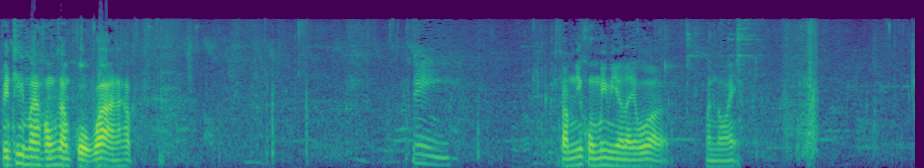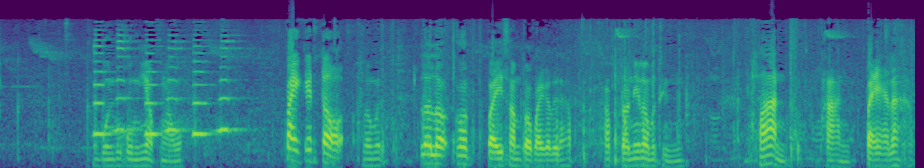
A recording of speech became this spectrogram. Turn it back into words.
เป็นที่มาของซัมกกว่านะครับนี่ซัมนี้คงไม่มีอะไรเพราะว่ามันน้อย ข้างบนก็คงเงียบเหงา ไปกันต่อ เรามาแล้วเราก็ไปซ้ำต่อไปกันเลยนะครับ ครับ ตอนนี้เรามาถึงพล่านผ่านแปรแล้วครับ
